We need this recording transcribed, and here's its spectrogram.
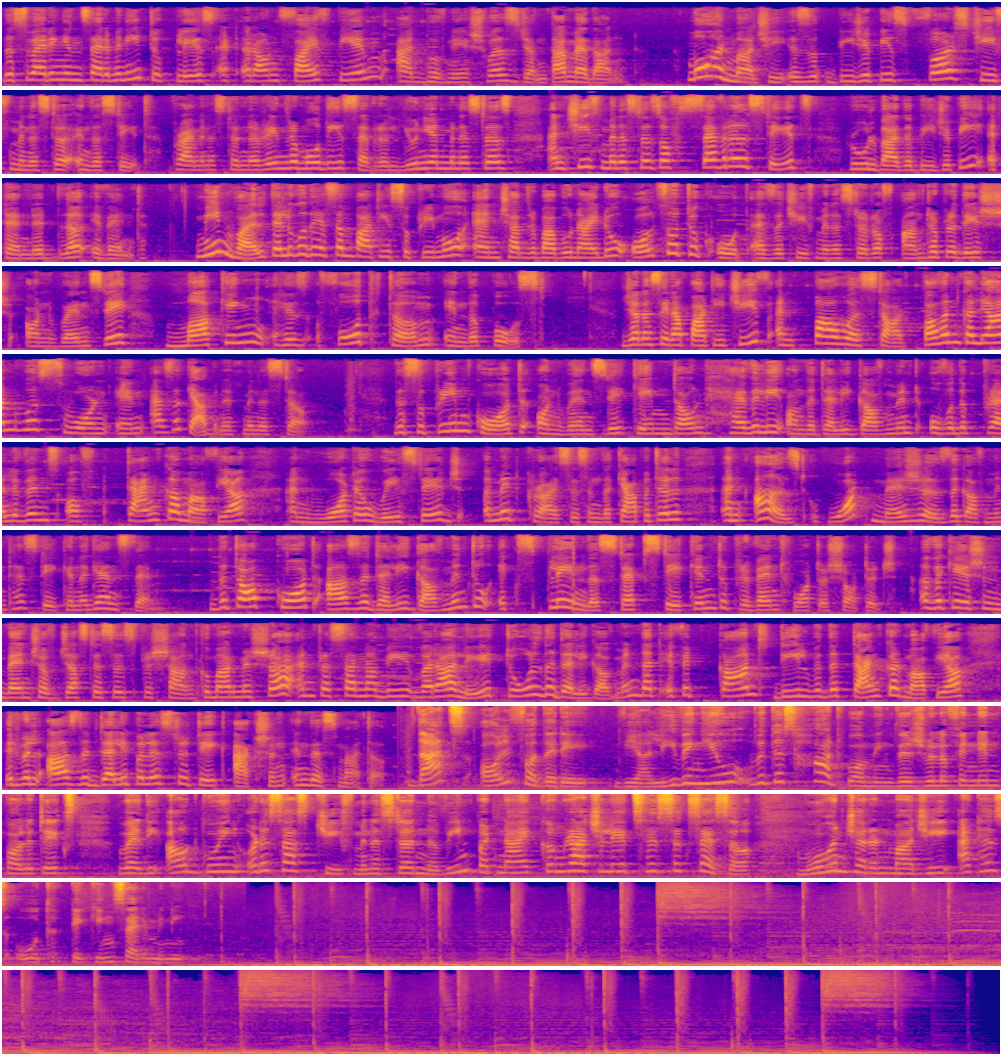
The swearing-in ceremony took place at around 5 pm at Bhubaneswar's Janta Maidan. Mohan Majhi is BJP's first chief minister in the state. Prime Minister Narendra Modi, several union ministers, and chief ministers of several states ruled by the BJP attended the event. Meanwhile, Telugu Desam Party Supremo N. Chandrababu Naidu also took oath as the Chief Minister of Andhra Pradesh on Wednesday, marking his fourth term in the post. Janasena Party Chief and power star Pawan Kalyan was sworn in as a cabinet minister. The Supreme Court on Wednesday came down heavily on the Delhi government over the prevalence of tanker mafia and water wastage amid crisis in the capital and asked what measures the government has taken against them. The top court asked the Delhi government to explain the steps taken to prevent water shortage. A vacation bench of Justices Prashant Kumar Mishra and Prasanna B. Varale told the Delhi government that if it can't deal with the tanker mafia, it will ask the Delhi police to take action in this matter. That's all for the day. We are leaving you with this heartwarming visual of Indian politics where the outgoing Odisha's Chief Minister Naveen Patnaik congratulates his successor Mohan Charan Majhi at his oath taking ceremony.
